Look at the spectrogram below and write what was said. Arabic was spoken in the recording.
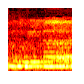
من توبة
